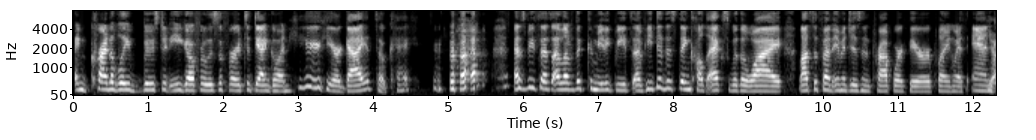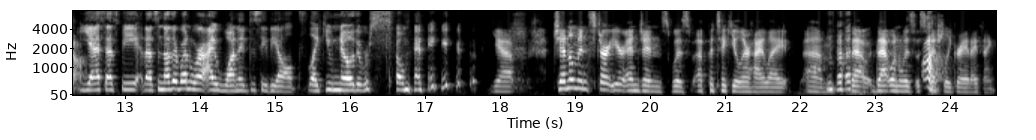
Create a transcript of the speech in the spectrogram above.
incredibly boosted ego for Lucifer to Dan going, Here, here, guy, it's okay. SB says, I love the comedic beats of he did this thing called X with a Y. Lots of fun images and prop work they were playing with. And yeah. yes, SB, that's another one where I wanted to see the alts. Like, you know, there were so many. yeah. Gentlemen Start Your Engines was a particular highlight. Um, that, that one was especially great, I think.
